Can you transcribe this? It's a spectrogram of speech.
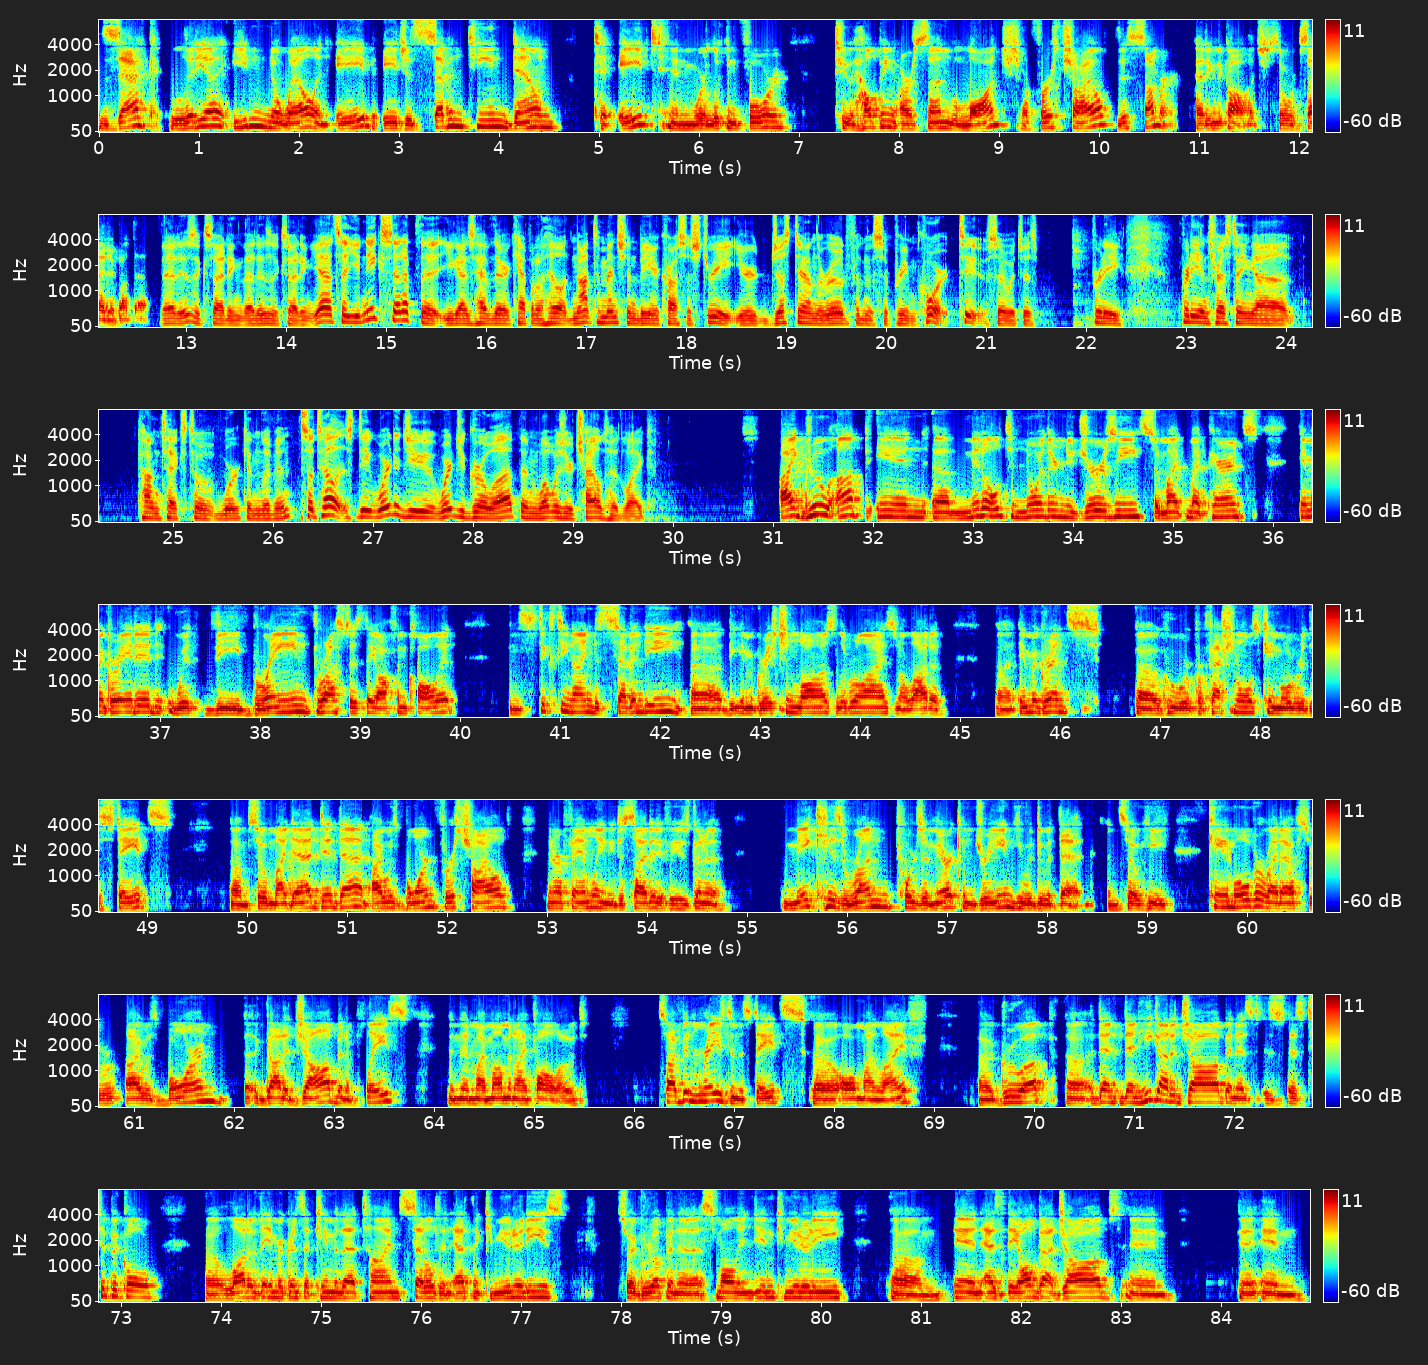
Zach, Lydia, Eden, Noel, and Abe, ages 17 down to eight. And we're looking forward to helping our son launch our first child this summer heading to college. So we're excited about that. That is exciting. That is exciting. Yeah, it's a unique setup that you guys have there at Capitol Hill. Not to mention being across the street, you're just down the road from the Supreme Court too. So which is pretty pretty interesting uh, context to work and live in. So tell us, Dee, where did you where did you grow up and what was your childhood like? I grew up in uh, middle to northern New Jersey. So my my parents immigrated with the brain thrust, as they often call it. In 69 to 70, uh, the immigration laws liberalized, and a lot of uh, immigrants uh, who were professionals came over to the States. Um, so my dad did that. I was born first child in our family, and he decided if he was going to make his run towards American dream, he would do it then. And so he came over right after I was born, uh, got a job in a place, and then my mom and I followed. So I've been raised in the states uh, all my life. Uh, grew up. Uh, then then he got a job, and as as, as typical, a lot of the immigrants that came at that time settled in ethnic communities. So I grew up in a small Indian community, um, and as they all got jobs and, and and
